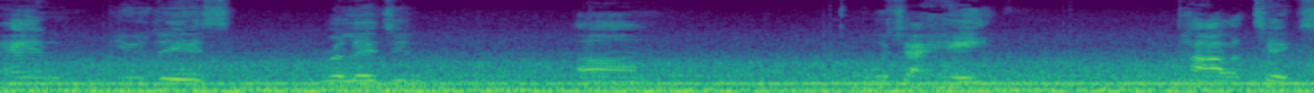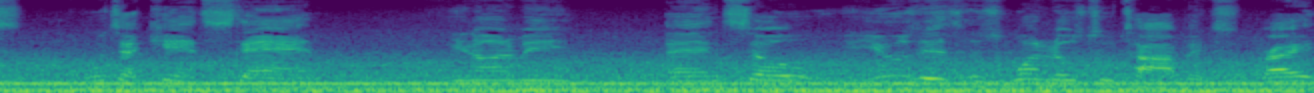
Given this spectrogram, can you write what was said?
and usually it's religion, um, which I hate, politics, which I can't stand. You know what I mean? And so usually it's, one of those two topics, right?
